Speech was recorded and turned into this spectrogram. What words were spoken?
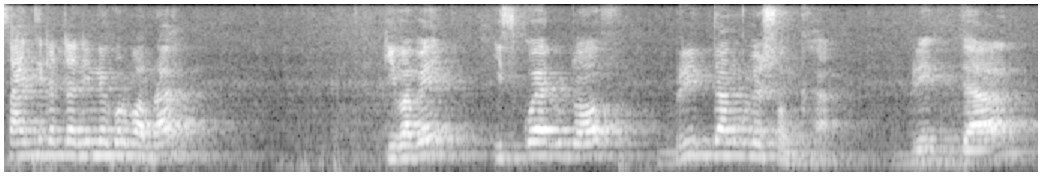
সাইন থিটাটা নির্ণয় করব আমরা কীভাবে? স্কোয়ার রুট অফ বৃদ্ধাঙ্গুলের সংখ্যা। বৃদ্ধাঙ্গুলের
